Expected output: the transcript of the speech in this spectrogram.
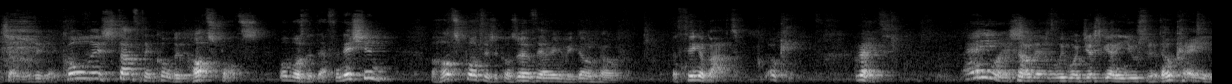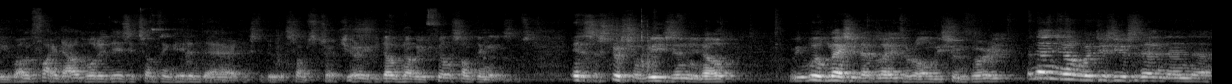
So what did they call this stuff? They called it hotspots. What was the definition? A hotspot is a conserved area we don't know a thing about. Okay, great. Anyway, so that we were just getting used to it. Okay, we won't find out what it is. It's something hidden there. It has to do with some structure. If you don't know, you fill something in. It is a structural reason, you know. We will measure that later on. We shouldn't worry. And then, you know, we're just used to that. And then uh,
